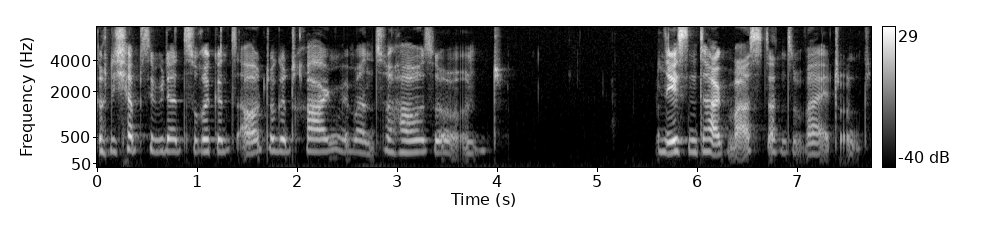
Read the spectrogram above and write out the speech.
Und ich habe sie wieder zurück ins Auto getragen. Wir waren zu Hause und nächsten Tag war es dann soweit und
